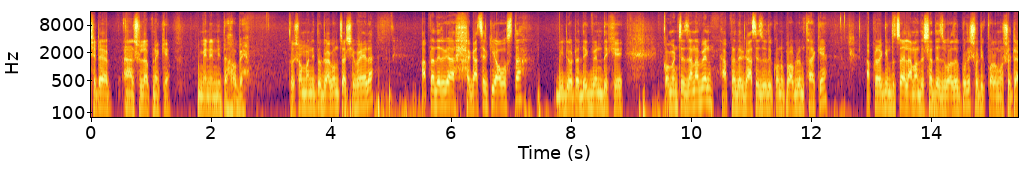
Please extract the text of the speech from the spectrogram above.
সেটা আসলে আপনাকে মেনে নিতে হবে। তো সম্মানিত ড্রাগন চাষি ভাইয়েরা, আপনাদের গাছের কি অবস্থা? ভিডিওটা দেখবেন, দেখে কমেন্টসে জানাবেন। আপনাদের গাছে যদি কোনো প্রবলেম থাকে, আপনারা কিন্তু চাইলে আমাদের সাথে যোগাযোগ করে সঠিক পরামর্শটা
